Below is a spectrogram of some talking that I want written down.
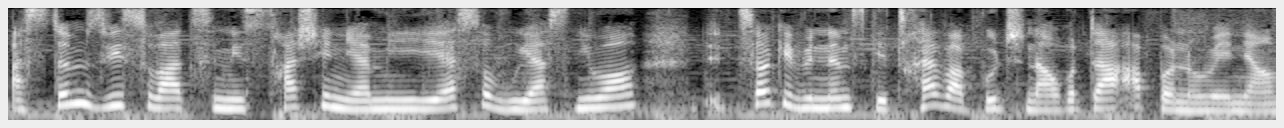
a z tym zwisowacymi straszeniami je so wyjasniło, co w Nimskiej trzeba być naroda a ponowienia.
